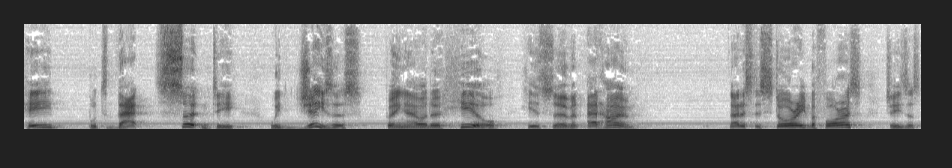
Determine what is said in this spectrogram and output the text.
he puts that certainty with Jesus being able to heal his servant at home. Notice this story before us. Jesus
